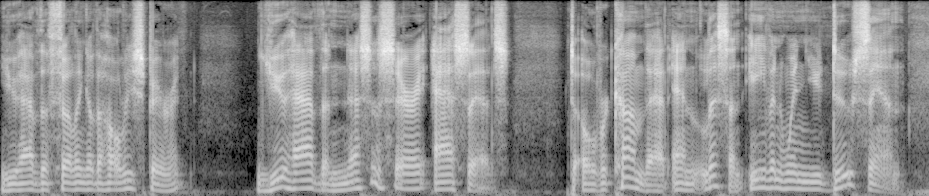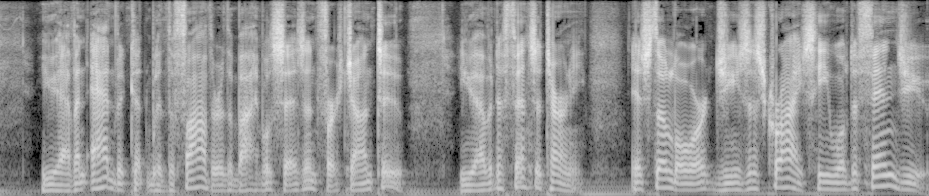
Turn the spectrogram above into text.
You have the filling of the Holy Spirit. You have the necessary assets to overcome that. And listen, even when you do sin, you have an advocate with the Father, the Bible says in 1 John 2. You have a defense attorney. It's the Lord Jesus Christ. He will defend you.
